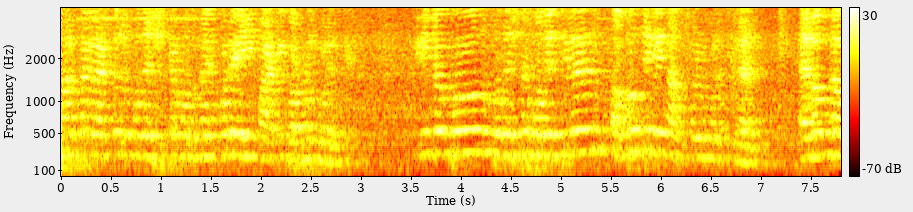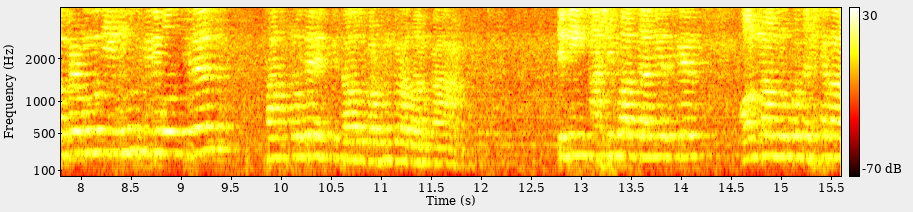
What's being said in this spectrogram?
সরকারের একজন উপদেষ্টা মনোনয়ন করে এই পার্টি গঠন করেছে। তিনি যখন উপদেষ্টা পদে ছিলেন, তখন থেকে কাজ শুরু করেছিলেন। এবং ডক্টর মোহাম্মদ ইউনুস তিনি বলছিলেন, ছাত্রদের একটি দল গঠন করা দরকার। তিনি আশীর্বাদ জানিয়েছেন, অন্যান্য উপদেষ্টারা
